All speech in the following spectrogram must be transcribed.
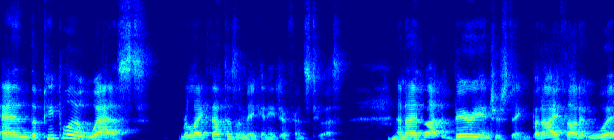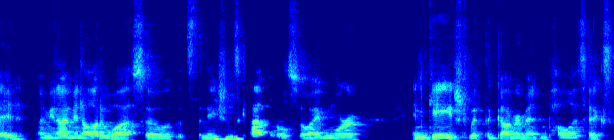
And the people out west were like, "That doesn't make any difference to us." Mm. And I thought, very interesting, but I thought it would. I mean, I'm in Ottawa, so that's the nation's mm-hmm. capital, so I'm more engaged with the government and politics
